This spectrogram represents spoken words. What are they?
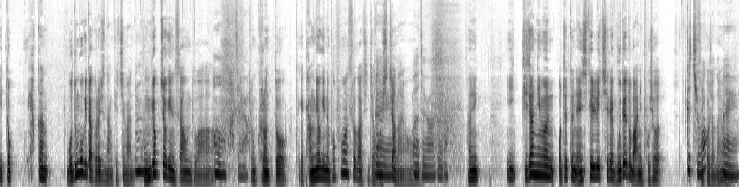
이 또 약간 모든 곡이 다 그러진 않겠지만 음. 공격적인 사운드와 어, 좀 그런 또 되게 박력 있는 퍼포먼스가 진짜 네. 멋있잖아요. 맞아요, 맞아요. 아니 이 기자님은 어쨌든 NCT 127의 무대도 많이 보셨을 그쵸? 거잖아요. 네.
